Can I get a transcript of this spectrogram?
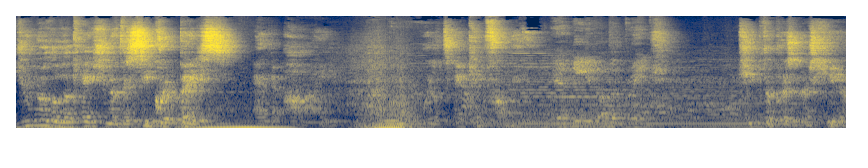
You know the location of the secret base, and I will take it from you. We'll need on the bridge. Keep the prisoners here.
